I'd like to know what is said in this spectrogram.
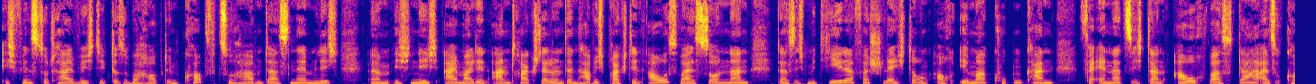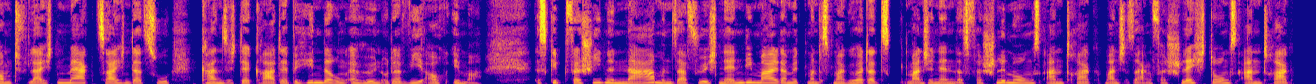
Ich finde es total wichtig, das überhaupt im Kopf zu haben, dass nämlich ähm, ich nicht einmal den Antrag stelle und dann habe ich praktisch den Ausweis, sondern dass ich mit jeder Verschlechterung auch immer gucken kann, verändert sich dann auch was da. Also kommt vielleicht ein Merkzeichen dazu, kann sich der Grad der Behinderung erhöhen oder wie auch immer. Es gibt verschiedene Namen dafür. Ich nenne die mal, damit man das mal gehört hat. Manche nennen das Verschlimmerungsantrag, manche sagen Verschlechterungsantrag.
